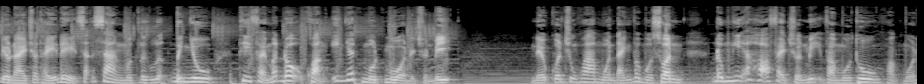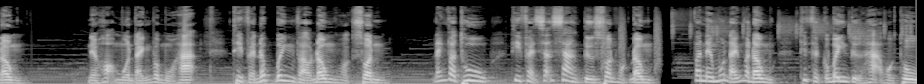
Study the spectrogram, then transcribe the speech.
Điều này cho thấy để sẵn sàng một lực lượng binh nhu thì phải mất độ khoảng ít nhất một mùa để chuẩn bị. Nếu quân Trung Hoa muốn đánh vào mùa xuân, đồng nghĩa họ phải chuẩn bị vào mùa thu hoặc mùa đông. Nếu họ muốn đánh vào mùa hạ thì phải đốc binh vào đông hoặc xuân. Đánh vào thu thì phải sẵn sàng từ xuân hoặc đông, và nếu muốn đánh vào đông thì phải có binh từ hạ hoặc thu.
